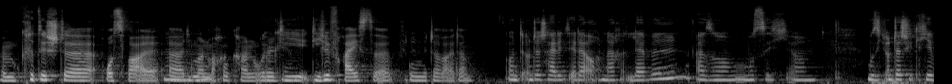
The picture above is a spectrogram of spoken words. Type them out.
ähm, kritischste Auswahl, mhm. äh, die man mhm. machen kann oder okay. die, die hilfreichste für den Mitarbeiter. Und unterscheidet ihr da auch nach Leveln? Also muss ich, ähm, muss ich unterschiedliche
